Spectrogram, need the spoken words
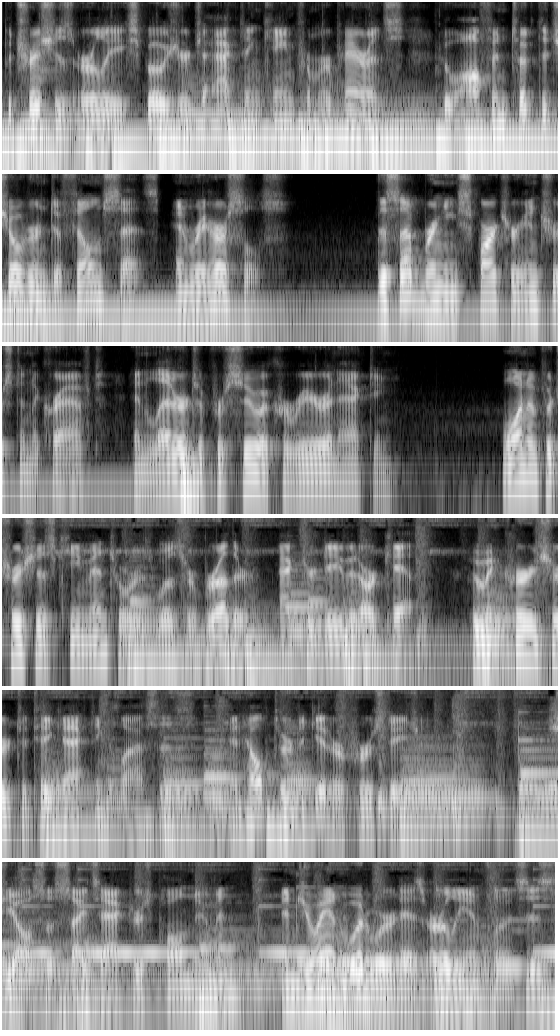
Patricia's early exposure to acting came from her parents, who often took the children to film sets and rehearsals. This upbringing sparked her interest in the craft and led her to pursue a career in acting. One of Patricia's key mentors was her brother, actor David Arquette, who encouraged her to take acting classes and helped her to get her first agent. She also cites actors Paul Newman and Joanne Woodward as early influences,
